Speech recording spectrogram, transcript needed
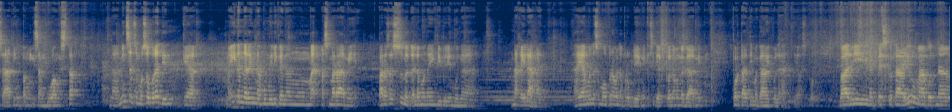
sa ating pang isang buwang stock na minsan sumusobra din kaya mainam na rin na bumili ka ng ma- mas marami para sa susunod alam mo na yung bibili mo na na kailangan. Hayaan mo na sumobra, walang problema kasi ikaw na magagamit. Eh. Importante magamit mo lahat. Yes po. Bali, nag-test ko tayo, umabot ng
